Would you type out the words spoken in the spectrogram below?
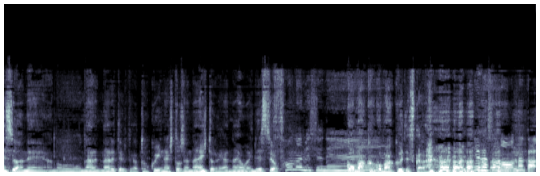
SNS はね、あの、慣れ慣れてるというか、得意な人じゃない人がやらない方がいいですよ。そうなんですよね。誤爆誤爆ですから。ていうかそのなんか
